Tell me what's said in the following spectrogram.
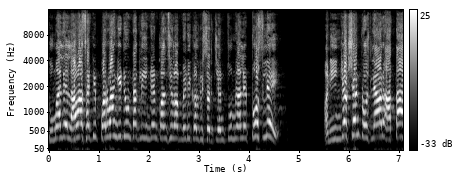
तुम्हाला लावासाठी परवानगी देऊन टाकली Indian council of medical research आणि तुम्हाला टोचले. आणि इंजेक्शन टोचल्यावर आता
